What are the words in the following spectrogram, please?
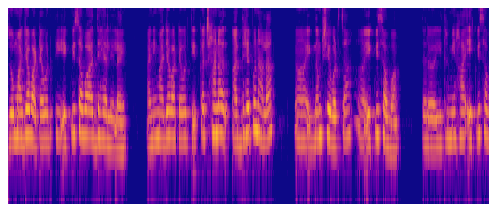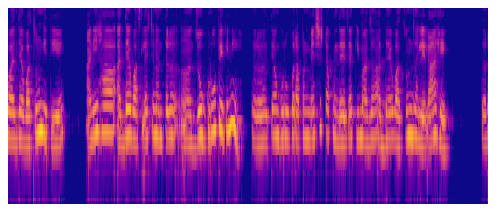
जो माझ्या वाट्यावरती एकविसावा अध्याय आलेला आहे आणि माझ्या वाट्यावरती इतका छान अध्याय पण आला एकदम शेवटचा एकविसावा. तर इथं मी हा एकविसावा अध्याय वाचून घेते आहे आणि हा अध्याय वाचल्याच्या नंतर जो ग्रुप आहे की नाही तर त्या ग्रुपवर आपण मेसेज टाकून द्यायचा की माझा अध्याय वाचून झालेला आहे. तर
